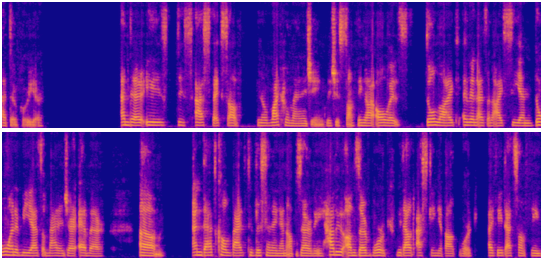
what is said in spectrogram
at their career and there is this aspects of you know micromanaging which is something i always don't like even as an ic and don't want to be as a manager ever um, And that comes back to listening and observing. How do you observe work without asking about work? I think that's something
